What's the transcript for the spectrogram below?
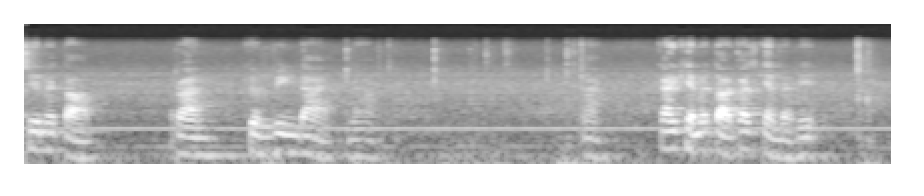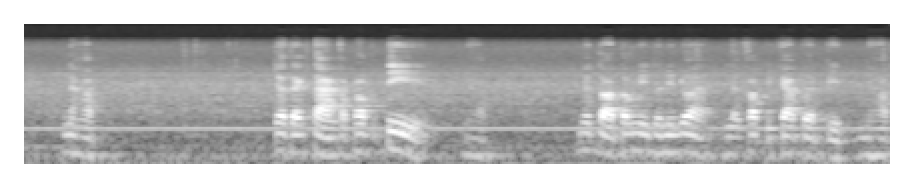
ชื่อ method run คืนวิ่งได้นะครับ การเขียน method ก็จะเขียนแบบนี้นะครับ จะแตกต่างกับ property นะครับ method ต้องมีตัวนี้ด้วย แล้วก็ปิดการเปิดปิดนะครับ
